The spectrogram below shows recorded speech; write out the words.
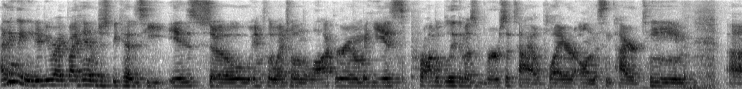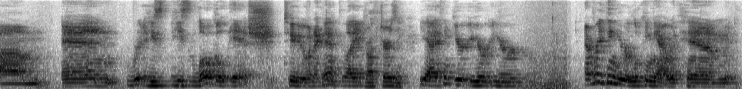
I think they need to do right by him just because he is so influential in the locker room. He is probably the most versatile player on this entire team, um, and he's he's local-ish too. And I think like North Jersey. yeah, I think you're you're you're everything you're looking at with him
